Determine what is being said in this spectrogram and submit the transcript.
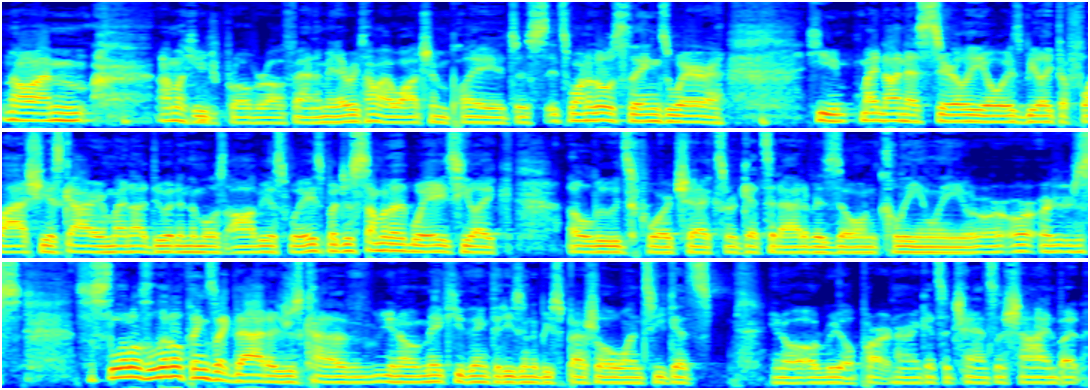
no, I'm I'm a huge Provorov fan. I mean, every time I watch him play, it just it's one of those things where he might not necessarily always be like the flashiest guy, or he might not do it in the most obvious obvious ways, but just some of the ways he like eludes forechecks or gets it out of his zone cleanly or, or, or just, just little, little things like that are just kind of, you know, make you think that he's going to be special once he gets, you know, a real partner and gets a chance to shine. But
